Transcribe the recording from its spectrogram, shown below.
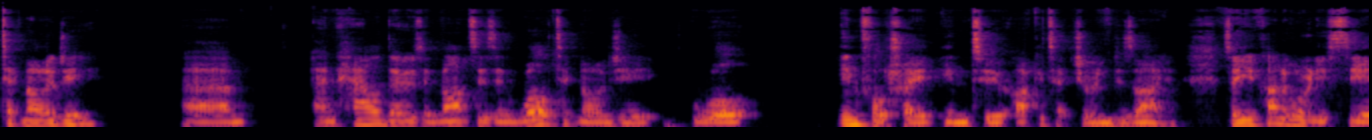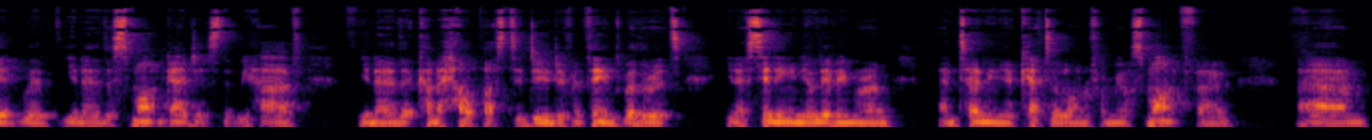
technology um, and how those advances in world technology will infiltrate into architecture and design. So you kind of already see it with, you know, the smart gadgets that we have, you know, that kind of help us to do different things, whether it's, you know, sitting in your living room and turning your kettle on from your smartphone. Um,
